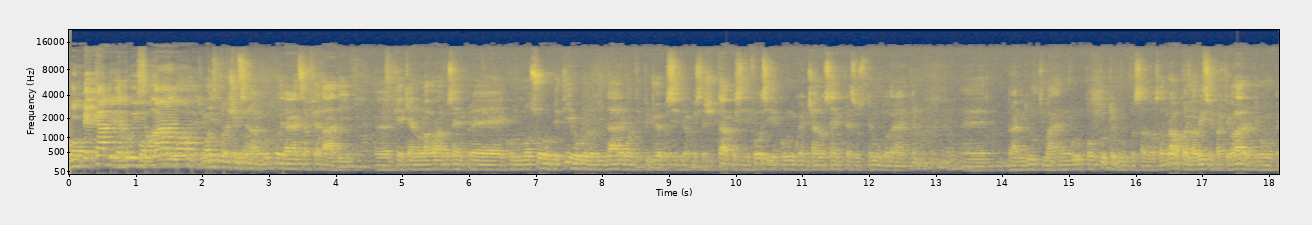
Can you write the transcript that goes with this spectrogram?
impeccabili dal punto di vista umano un gruppo eccezionale. Un gruppo di ragazzi affiatati eh, che, che, hanno lavorato sempre con uno solo obiettivo quello di dare quanti più gioia possibile a questa città a questi tifosi che comunque ci hanno sempre sostenuto veramente. Eh, bravi tutti ma era un gruppo tutto il gruppo è stato, stato bravo. Poi Maurizio in particolare perché comunque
